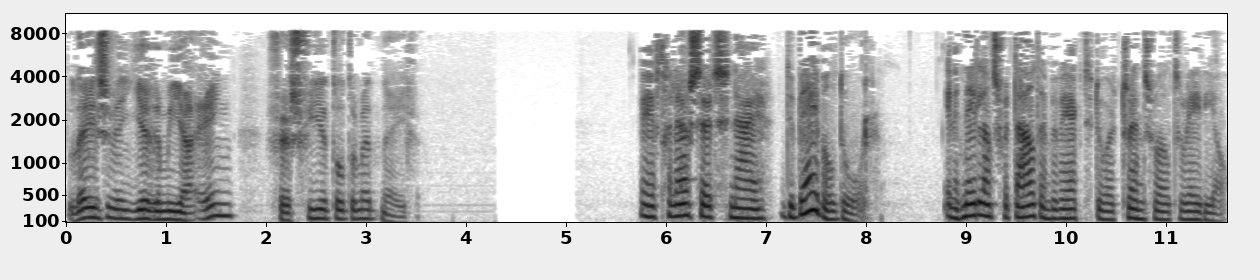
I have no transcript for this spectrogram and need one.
lezen we Jeremia 1, vers 4 tot en met 9. U heeft geluisterd naar De Bijbel Door, in het Nederlands vertaald en bewerkt door Transworld Radio.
